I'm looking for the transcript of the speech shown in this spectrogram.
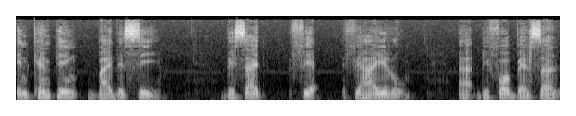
encamping by the sea beside Phihahiro uh, before Belsaphor.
